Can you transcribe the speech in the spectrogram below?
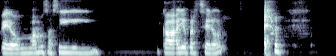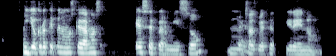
pero vamos así caballo percherón. Y yo creo que tenemos que darnos ese permiso muchas veces diré no,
